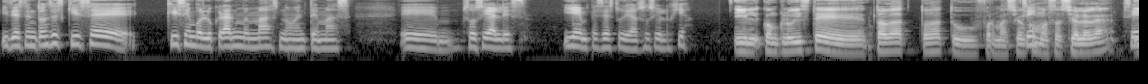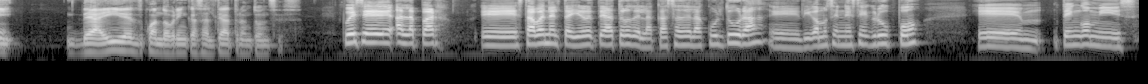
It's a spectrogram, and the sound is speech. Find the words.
y desde entonces quise, quise involucrarme más ¿no? en temas eh, sociales y empecé a estudiar sociología. ¿Y concluiste toda, toda tu formación Sí. como socióloga? Sí. Y de ahí es cuando brincas al teatro entonces. Pues eh, a la par, eh, estaba en el taller de teatro de la Casa de la Cultura, digamos en ese grupo. Eh, tengo mis,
